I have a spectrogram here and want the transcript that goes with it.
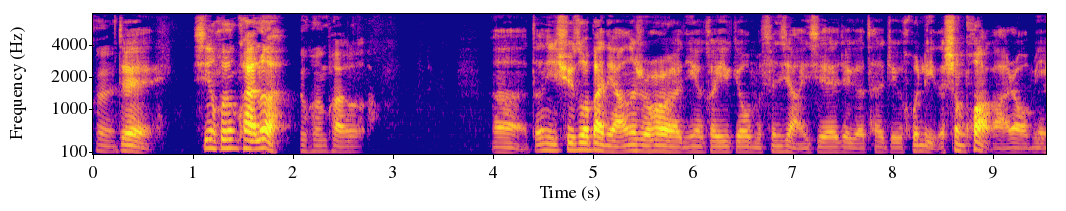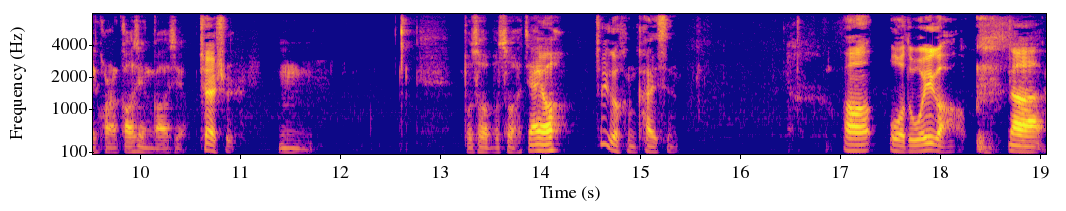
对，对，新婚快乐。新婚快乐。嗯，等你去做伴娘的时候，你也可以给我们分享一些这个他这个婚礼的盛况啊，让我们一块儿高兴高兴。确实，嗯，不错不错，加油。这个很开心。啊，我读一个啊，那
